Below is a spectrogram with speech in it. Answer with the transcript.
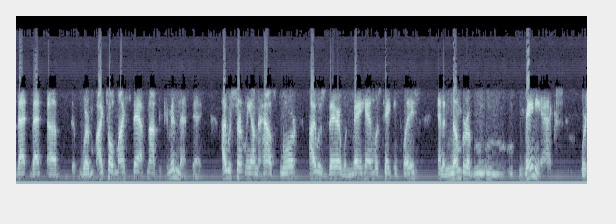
that that uh, where I told my staff not to come in that day. I was certainly on the House floor. I was there when mayhem was taking place, and a number of m- maniacs were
